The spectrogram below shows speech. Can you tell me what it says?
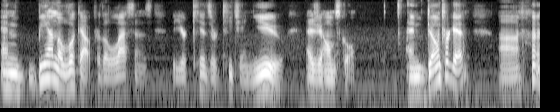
and be on the lookout for the lessons that your kids are teaching you as you homeschool. And don't forget, uh,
